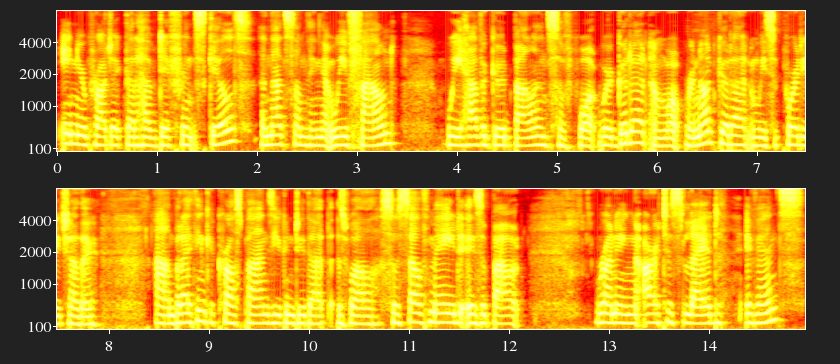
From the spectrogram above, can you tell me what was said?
in your project that have different skills. And that's something that we've found. We have a good balance of what we're good at and what we're not good at, and we support each other. Um, but I think across bands, you can do that as well. So, Self Made is about running artist led events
